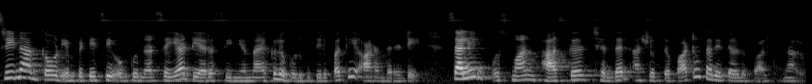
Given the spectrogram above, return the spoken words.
Srinath Goud MPTC Oggu Narsaiah TRS senior నాయకులు గొడుగు తిరుపతి ఆనందరెడ్డి సలీం ఉస్మాన్ భాస్కర్ చందన్ అశోక్తో పాటు తదితరులు పాల్గొన్నారు.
